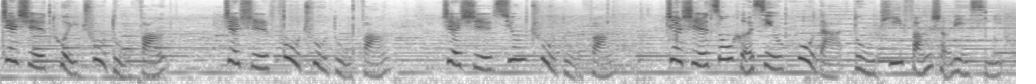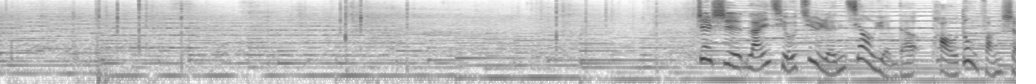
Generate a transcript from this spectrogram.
这是腿处堵防，这是腹处堵防，这是胸处堵防，这是综合性互打堵踢防守练习。这是篮球巨人较远的跑动防守。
